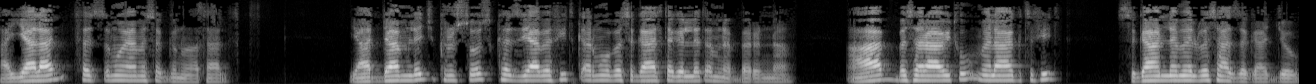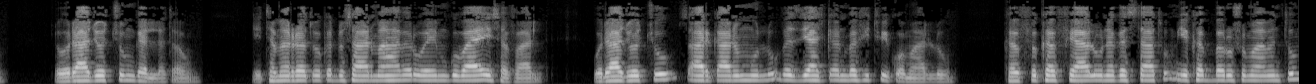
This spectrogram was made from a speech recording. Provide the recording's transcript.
ኃያላን ፈጽመው ያመሰግኗታል። የአዳም ልጅ ክርስቶስ ከዚያ በፊት ቀድሞ በሥጋ አልተገለጠም ነበርና አብ በሰራዊቱ መላእክት ፊት ሥጋን ለመልበስ አዘጋጀው፣ ለወዳጆቹም ገለጠው። የተመረጡ ቅዱሳን ማኅበር ወይም ጉባኤ ይሰፋል። ወዳጆቹ ጻድቃንም ሁሉ በዚያች ቀን በፊቱ ይቆማሉ። ከፍ ከፍ ያሉ ነገሥታቱም የከበሩ ሹማምንቱም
